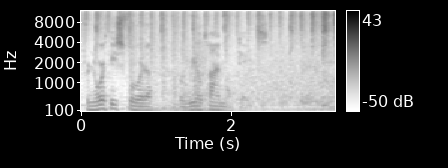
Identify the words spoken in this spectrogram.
for Northeast Florida for real-time updates.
